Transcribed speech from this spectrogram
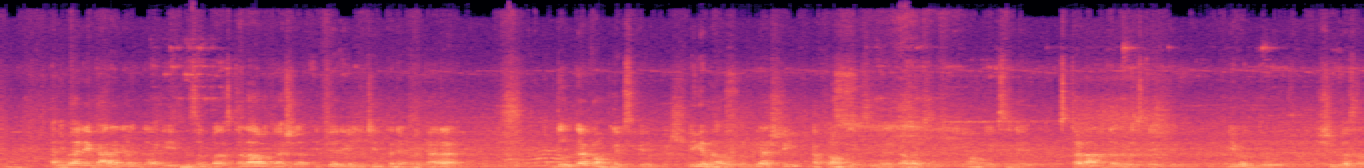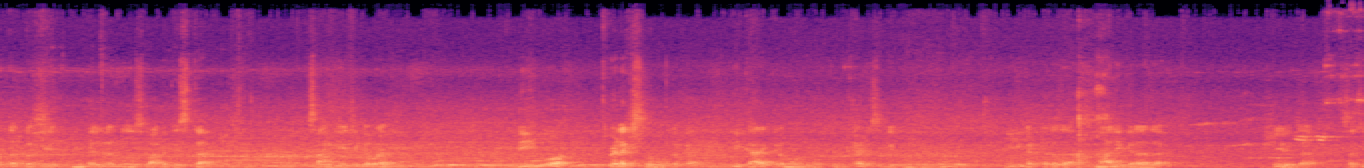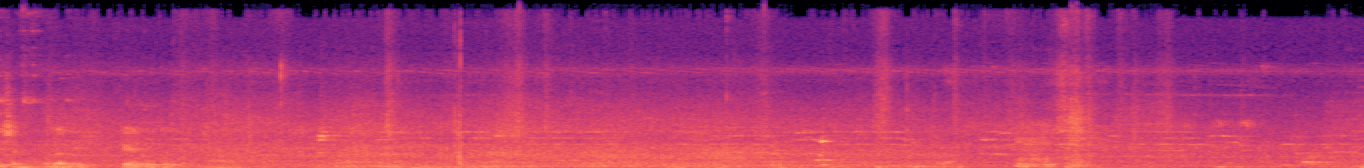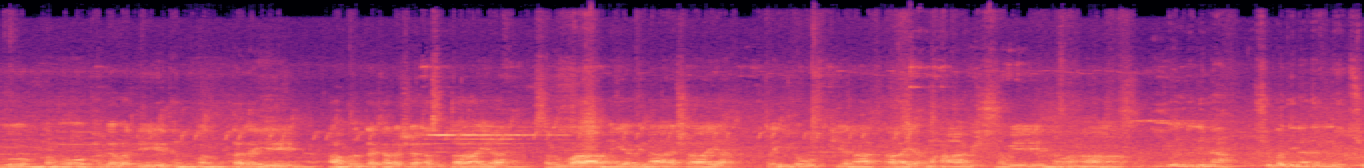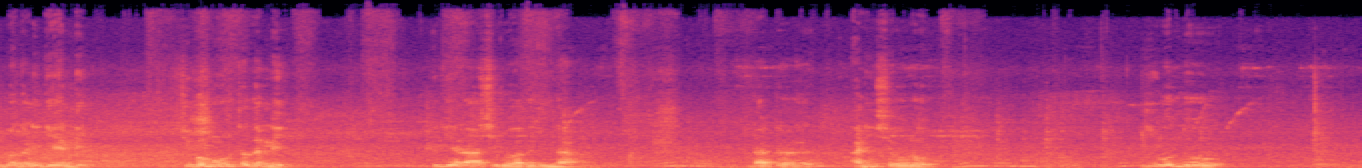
ಅನಿವಾರ್ಯ ಕಾರಣಗಳಿಂದಾಗಿ ಸ್ವಲ್ಪ ಸ್ಥಳಾವಕಾಶ ಇತ್ಯಾದಿಗಳ ಚಿಂತನೆ ಪ್ರಕಾರ ದುರ್ಗಾ ಕಾಂಪ್ಲೆಕ್ಸ್ಗೆ ಈಗ ನಾವು ದುರ್ಗಾ ಶ್ರೀ ಕಾಂಪ್ಲೆಕ್ಸ್ಗೆ ಕಾಂಪ್ಲೆಕ್ಸ್ಗೆ ಸ್ಥಳಾಂತರಗೊಳಿಸ್ತಾ ಇದ್ದೇವೆ. ಒಂದು ಶುಭ ಸಂದರ್ಭಕ್ಕೆ ನಿಮ್ಮೆಲ್ಲರನ್ನು ಸ್ವಾಗತಿಸ್ತಾ ಸಾಂಕೇತಿಕವಾಗಿ ದೀಪ ಬೆಳಗಿಸುವ ಮೂಲಕ ಈ ಕಾರ್ಯಕ್ರಮವನ್ನು ಉದ್ಘಾಟಿಸಬೇಕು ಹೇಳಿಕೊಂಡು ಈ ಕಟ್ಟಡದ ಮಾಲೀಕರಾದ ಶ್ರೀಯುತ ಸತೀಶನ್ ಅವರಲ್ಲಿ ಕೇಳಿಕೊಳ್ತೇವೆ ಓಂ ನಮೋ ಭಗವತೆ ಧನ್ವಂತರಯೇ ಅಮೃತಕಲಶಹಸ್ತಾಯ ಸರ್ವಾಮಯ ವಿನಾಶಾಯ ತ್ರೈಲೋಕ್ಯನಾಥಾಯ ಮಹಾವಿಷ್ಣವೇ ನಮಃ. ಈ ಒಂದು ದಿನ, ಶುಭ ದಿನದಲ್ಲಿ, ಶುಭ ಗಳಿಗೆಯಲ್ಲಿ, ಶುಭ ಮುಹೂರ್ತದಲ್ಲಿ ಹಿರಿಯರ ಆಶೀರ್ವಾದದಿಂದ ಡಾಕ್ಟರ್ ಅನೀಶ್ ಅವರು ಈ ಒಂದು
